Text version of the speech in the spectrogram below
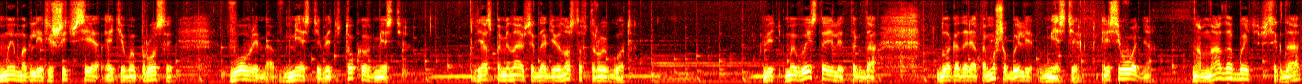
мы могли решить все эти вопросы вовремя, вместе, ведь только вместе. Я вспоминаю всегда 92 год. Ведь мы выстояли тогда благодаря тому, что были вместе. И сегодня нам надо быть всегда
